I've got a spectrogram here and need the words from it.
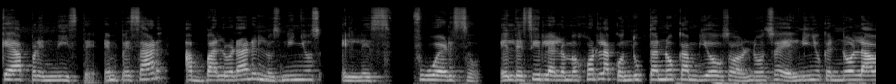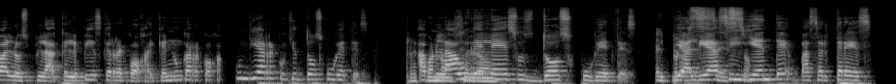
¿Qué aprendiste? Empezar a valorar en los niños el esfuerzo. El decirle, a lo mejor la conducta no cambió, o sea, no sé, el niño que no lava los platos, que le pides que recoja y que nunca recoja. Un día recogió dos juguetes. Reconócelo. Apláudele esos dos juguetes. El Y al día siguiente va a ser tres.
